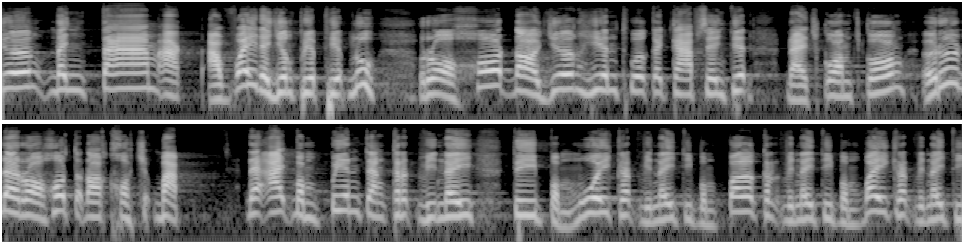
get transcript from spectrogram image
យើងដេញតាមអ្វីដែលយើងប្រៀបធៀបនោះ រហូតដល់យើងហ៊ានធ្វើកិច្ចការផ្សេងទៀតដែលឆ្គាំឆ្គងឬដែលរហូតទៅដល់ខុសច្បាប់ដែលអាចបំពេញទាំងក្រឹតវិន័យទី6ក្រឹតវិន័យទី7ក្រឹតវិន័យទី8ក្រឹតវិន័យទី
